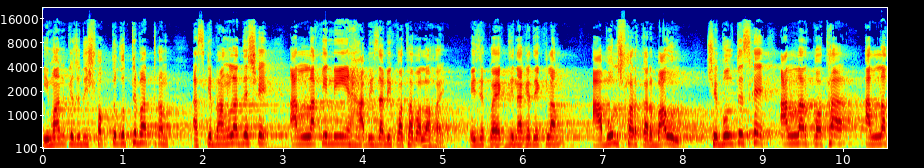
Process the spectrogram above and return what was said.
ইমানকে যদি শক্ত করতে পারতাম, আজকে বাংলাদেশে আল্লাহকে নিয়ে হাবিজাবি কথা বলা হয়। এই যে কয়েকদিন আগে দেখলাম, আবুল সরকার, বাউল, সে বলতেছে, আল্লাহর কথা, আল্লাহ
